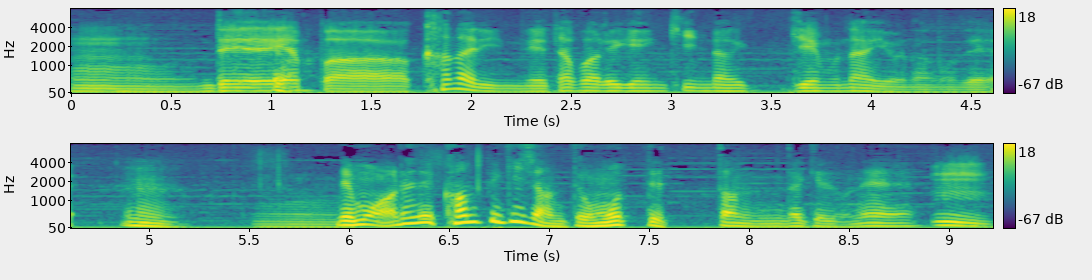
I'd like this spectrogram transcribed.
うん。で、やっぱ、かなりネタバレ厳禁なゲーム内容なので。うん。うん、で、もあれで完璧じゃんって思ってたんだけどね。うん。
